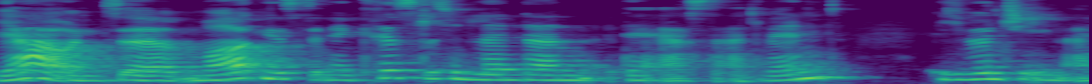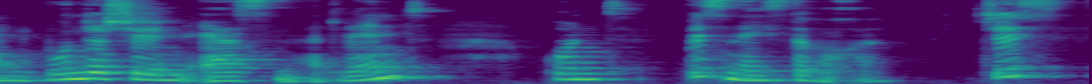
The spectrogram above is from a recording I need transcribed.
Ja, und äh, morgen ist in den christlichen Ländern der erste Advent. Ich wünsche Ihnen einen wunderschönen ersten Advent und bis nächste Woche. Tschüss!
